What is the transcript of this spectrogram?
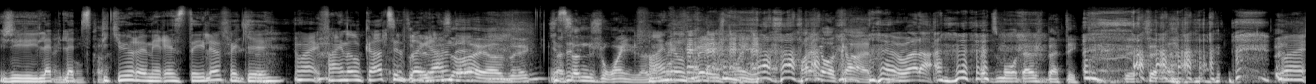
j'ai la, petite piqûre euh, m'est restée là. Fait que, ouais, Final Cut, c'est le programme. ça, de- ouais, on dirait que ça sonne joint. là. Final- Mais joint. Final cut. voilà. Fait du montage batté. Ouais.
